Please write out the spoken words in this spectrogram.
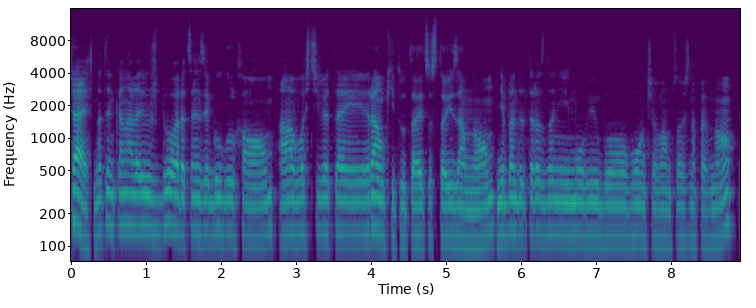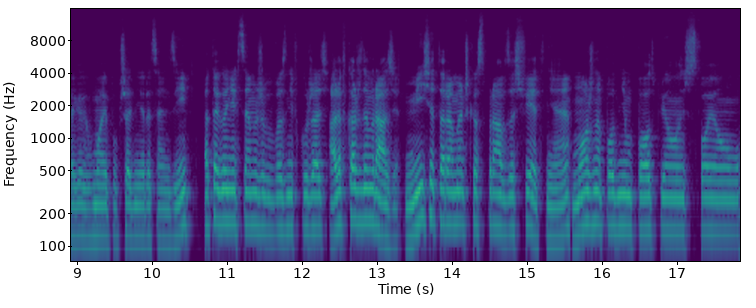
Cześć! Na tym kanale już była recenzja Google Home, a właściwie tej ramki tutaj, co stoi za mną. Nie będę teraz do niej mówił, bo włączę Wam coś na pewno, tak jak w mojej poprzedniej recenzji. A tego nie chcemy, żeby Was nie wkurzać, ale w każdym razie, mi się ta rameczka sprawdza świetnie. Można pod nią podpiąć swoją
